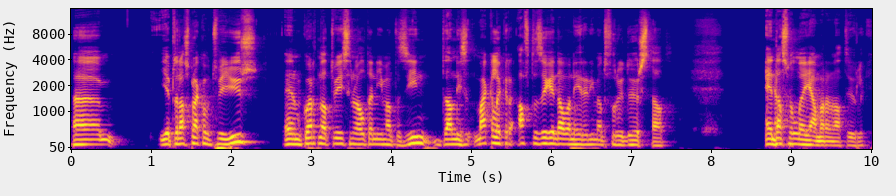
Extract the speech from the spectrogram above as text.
ehm, je hebt een afspraak om twee uur en om kwart na twee is er nog altijd niemand te zien, dan is het makkelijker af te zeggen dan wanneer er iemand voor je deur staat. En dat is wel een jammer natuurlijk.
